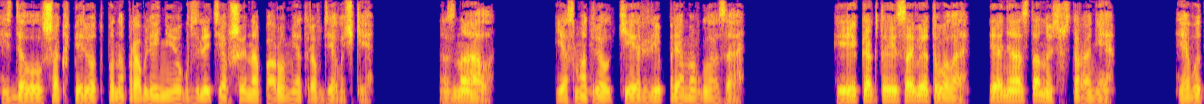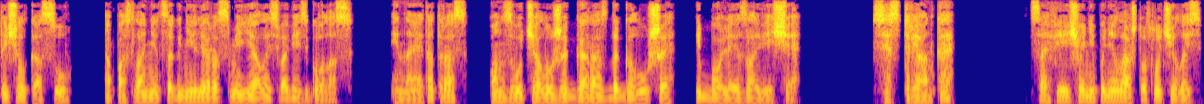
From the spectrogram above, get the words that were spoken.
Сделал шаг вперед по направлению к взлетевшей на пару метров девочке. Знал. Я смотрел Керри прямо в глаза. «И, как ты и советовала, я не останусь в стороне». Я вытащил косу, а посланница гнили рассмеялась во весь голос. И на этот раз он звучал уже гораздо глуше и более зловеще. «Сестренка?» София еще не поняла, что случилось,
